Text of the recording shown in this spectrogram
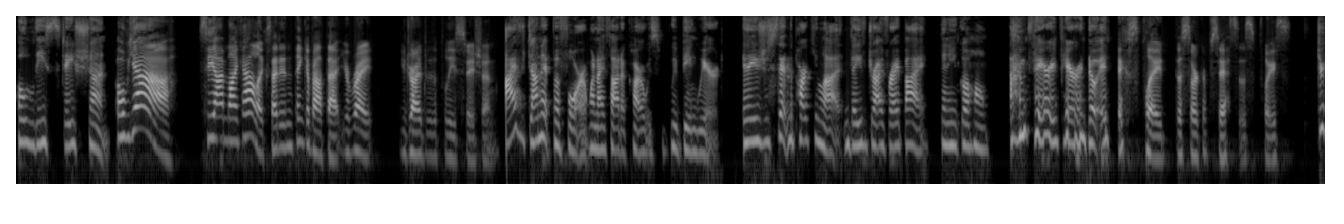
police station. Oh, yeah. See, I'm like Alex. I didn't think about that. You're right. You drive to the police station. I've done it before when I thought a car was being weird. And then you just sit in the parking lot and they drive right by. Then you go home. I'm very paranoid. Explain the circumstances, please. I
